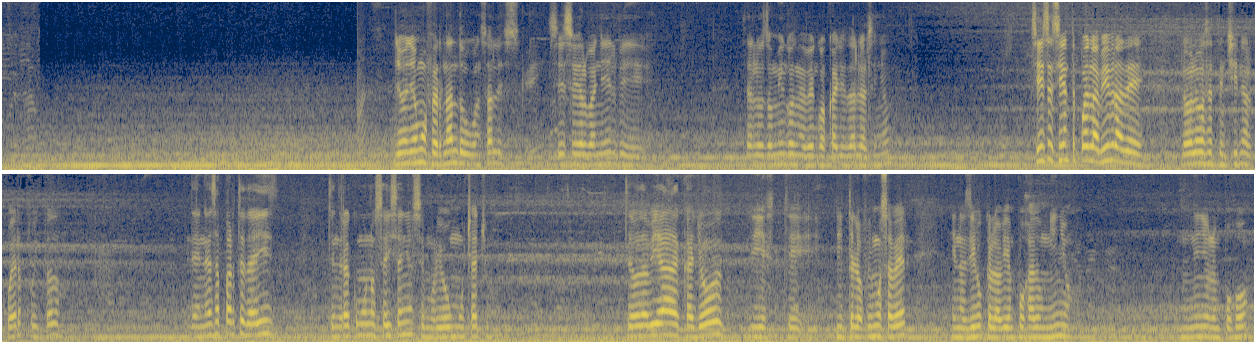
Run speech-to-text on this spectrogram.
Yo me llamo Fernando González. Sí, soy albañil y los domingos me vengo acá a ayudarle al Señor. Sí se siente pues la vibra de luego luego se te enchina el cuerpo y todo en esa parte de ahí, tendrá como unos seis años, se murió un muchacho. Todavía cayó y, este, y te lo fuimos a ver y nos dijo que lo había empujado un niño. Un niño lo empujó.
